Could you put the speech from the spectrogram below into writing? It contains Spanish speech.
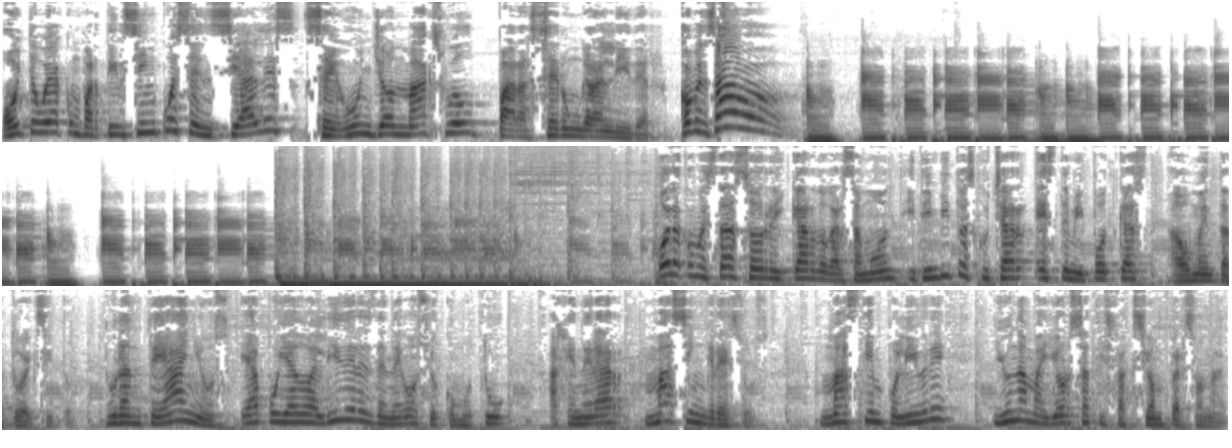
Hoy te voy a compartir cinco esenciales según John Maxwell para ser un gran líder. ¡Comenzamos! Hola, ¿cómo estás? Soy Ricardo Garzamont y te invito a escuchar este mi podcast Aumenta tu éxito. Durante años he apoyado a líderes de negocio como tú a generar más ingresos, más tiempo libre y una mayor satisfacción personal.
